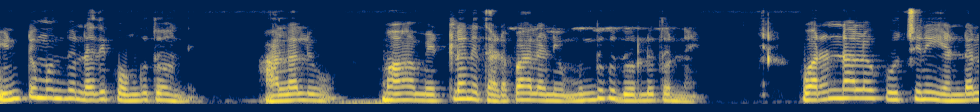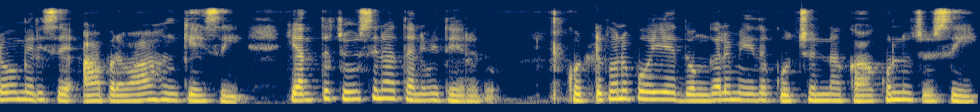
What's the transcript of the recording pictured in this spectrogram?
ఇంటి ముందు నది పొంగుతోంది. అలలు మా మెట్లని తడపాలని ముందుకు దొర్లుతున్నాయి. వరండాలో కూర్చుని ఎండలో మెరిసే ఆ ప్రవాహం కేసి ఎంత చూసినా తనివి తీరదు. కొట్టుకుని పోయే దొంగల మీద కూర్చున్న కాకులను చూసి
